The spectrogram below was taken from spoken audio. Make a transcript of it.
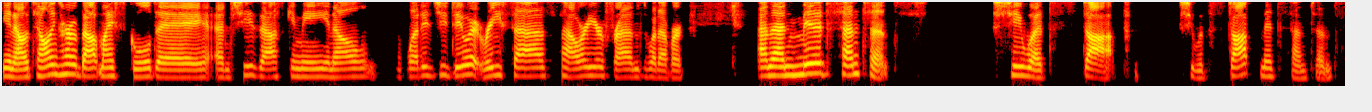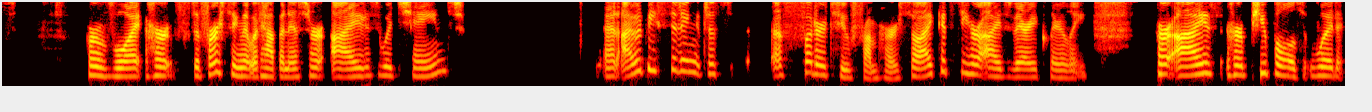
you know, telling her about my school day. And she's asking me, you know, what did you do at recess? How are your friends? Whatever. And then mid sentence, she would stop. She would stop mid sentence. Her voice, her, the first thing that would happen is her eyes would change. And I would be sitting just a foot or two from her. So I could see her eyes very clearly. Her eyes, her pupils would,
